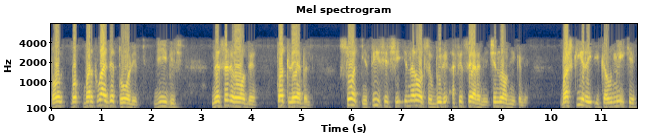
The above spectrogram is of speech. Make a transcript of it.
Барклай де Толли, Дибич, Нессельроде, Тотлебен – Сотни, тысячи инородцев были офицерами, чиновниками. Башкиры и калмыки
